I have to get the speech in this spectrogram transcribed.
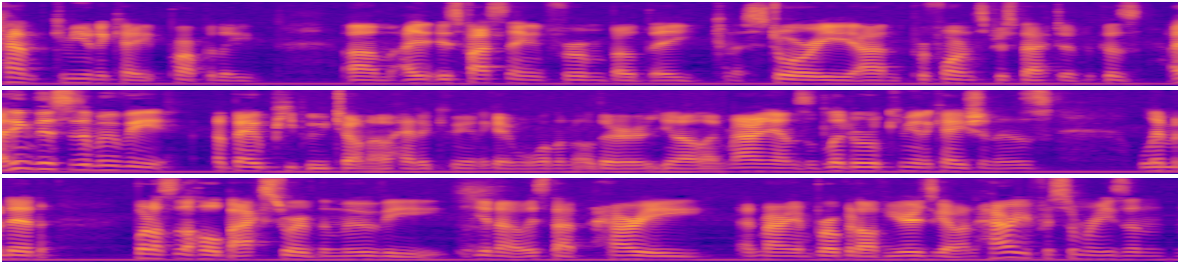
can't communicate properly um, is fascinating from both a kind of story and performance perspective because I think this is a movie about people who don't know how to communicate with one another. You know, like Marianne's literal communication is limited, but also the whole backstory of the movie, you know, is that Harry and Marianne broke it off years ago, and Harry, for some reason,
